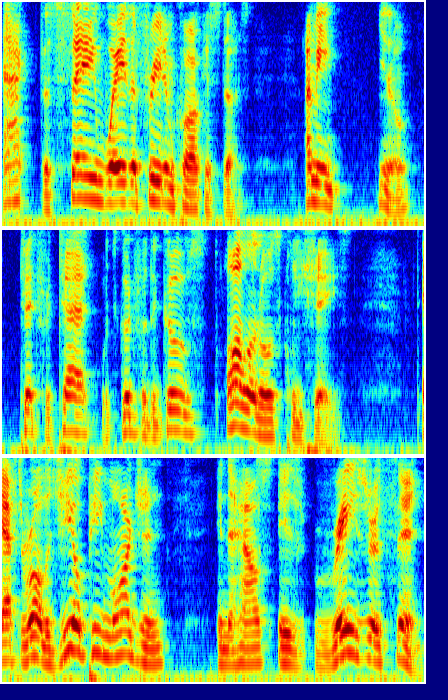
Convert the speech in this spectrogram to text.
act the same way the Freedom Caucus does. I mean, you know, tit for tat, what's good for the goose, all of those cliches. After all, the GOP margin in the House is razor thin,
